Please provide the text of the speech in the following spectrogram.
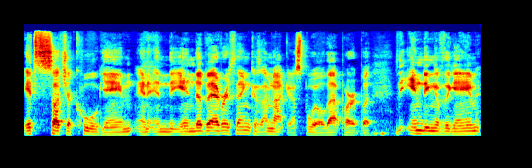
it's such a cool game. And in the end of everything, because I'm not gonna spoil that part, but the ending of the game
